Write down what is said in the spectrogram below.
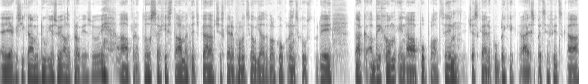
jak říkám, důvěřuj, ale prověřuj a proto se chystáme teďka v České republice udělat velkou klinickou studii, tak abychom i na populaci České republiky, která je specifická,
